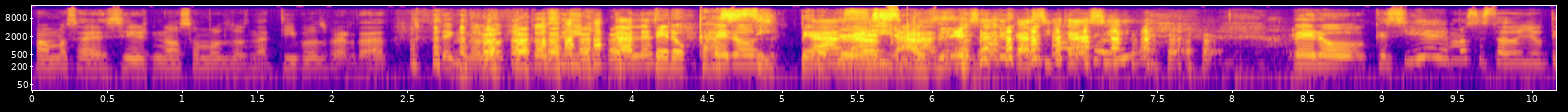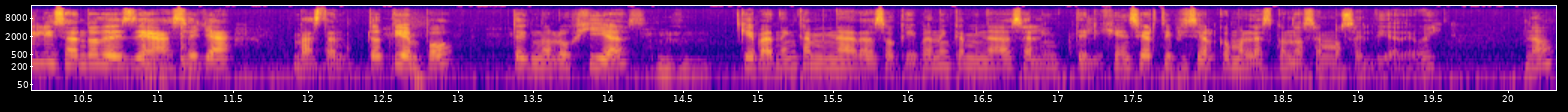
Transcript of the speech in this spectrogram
vamos a decir, no somos los nativos, ¿verdad? Tecnológicos y digitales. Pero casi, pero casi, casi. casi, o sea, casi, casi. Pero que sí hemos estado ya utilizando desde hace ya bastante tiempo tecnologías que van encaminadas o que iban encaminadas a la inteligencia artificial como las conocemos el día de hoy, ¿no?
